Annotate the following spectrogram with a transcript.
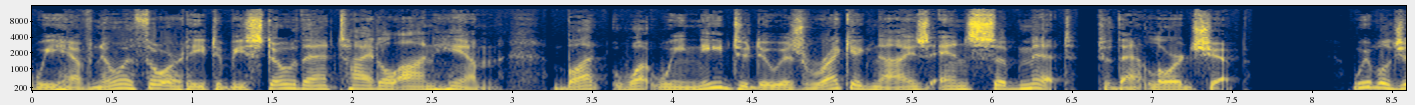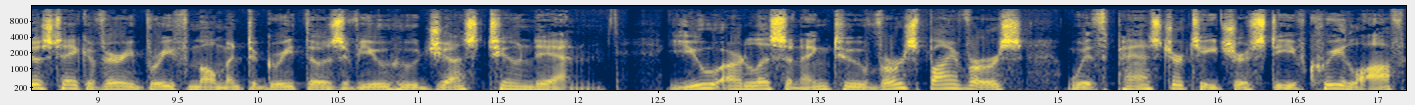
We have no authority to bestow that title on him, but what we need to do is recognize and submit to that lordship. We will just take a very brief moment to greet those of you who just tuned in. You are listening to Verse by Verse with pastor teacher Steve Kreloff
